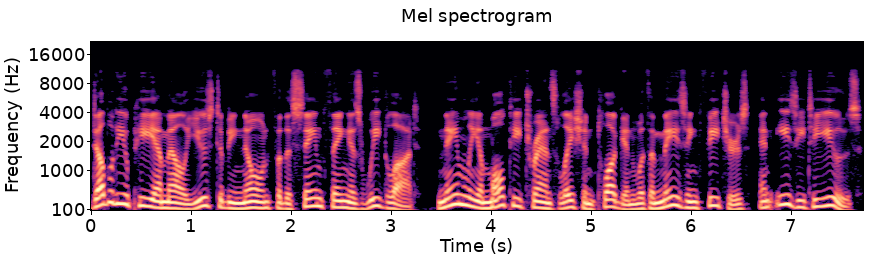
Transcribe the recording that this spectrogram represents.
WPML used to be known for the same thing as Weglot, namely a multi translation plugin with amazing features and easy to use.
